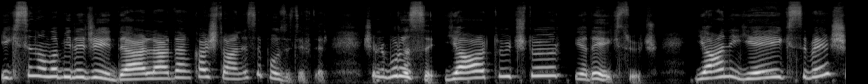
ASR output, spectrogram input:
X'in alabileceği değerlerden kaç tanesi pozitiftir? Şimdi burası ya artı 3'tür ya da eksi 3. Yani y eksi 5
